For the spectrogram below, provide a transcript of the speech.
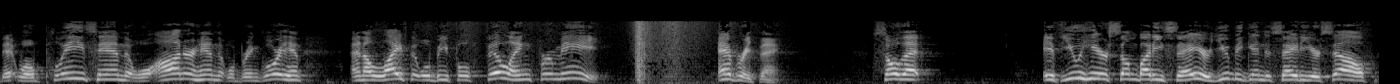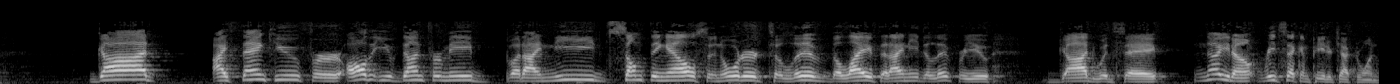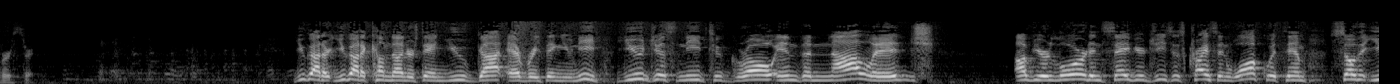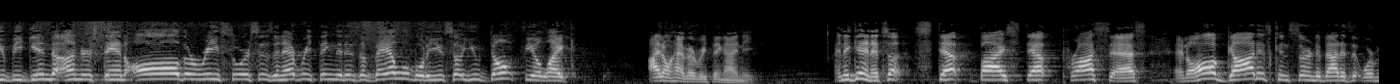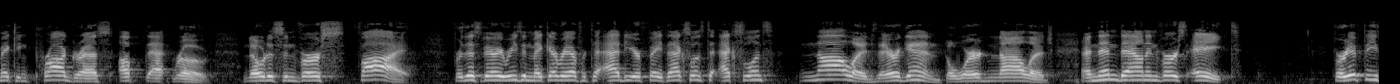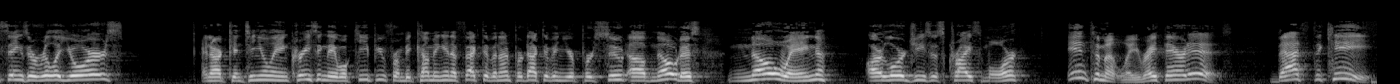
that will please Him, that will honor Him, that will bring glory to Him, and a life that will be fulfilling for me. Everything. So that if you hear somebody say or you begin to say to yourself, God, I thank you for all that you've done for me, but I need something else in order to live the life that I need to live for you, God would say, no you don't. Read 2 Peter chapter 1 verse 3. You gotta, you gotta come to understand you've got everything you need. You just need to grow in the knowledge of your Lord and Savior Jesus Christ and walk with Him so that you begin to understand all the resources and everything that is available to you so you don't feel like I don't have everything I need. And again, it's a step by step process and all God is concerned about is that we're making progress up that road. Notice in verse 5, for this very reason, make every effort to add to your faith excellence, to excellence, knowledge. There again, the word knowledge. And then down in verse 8. For if these things are really yours and are continually increasing, they will keep you from becoming ineffective and unproductive in your pursuit of, notice, knowing our Lord Jesus Christ more intimately. Right there it is. That's the key.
